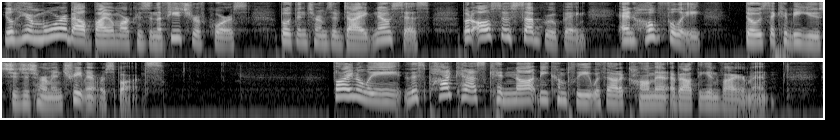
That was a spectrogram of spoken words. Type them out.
You'll hear more about biomarkers in the future, of course, both in terms of diagnosis, but also subgrouping, and hopefully those that can be used to determine treatment response. Finally, this podcast cannot be complete without a comment about the environment.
